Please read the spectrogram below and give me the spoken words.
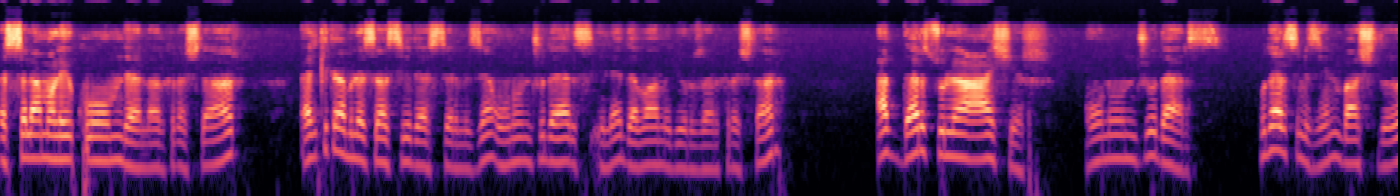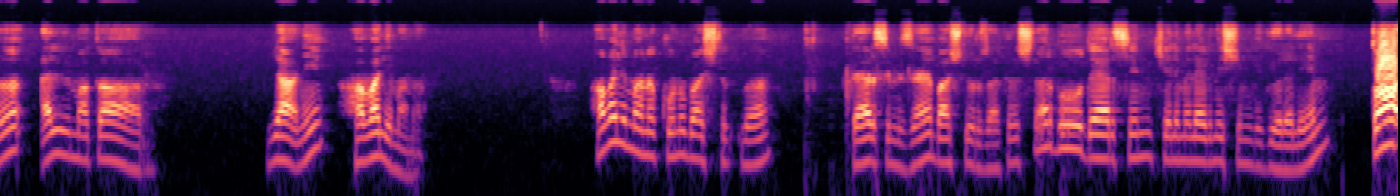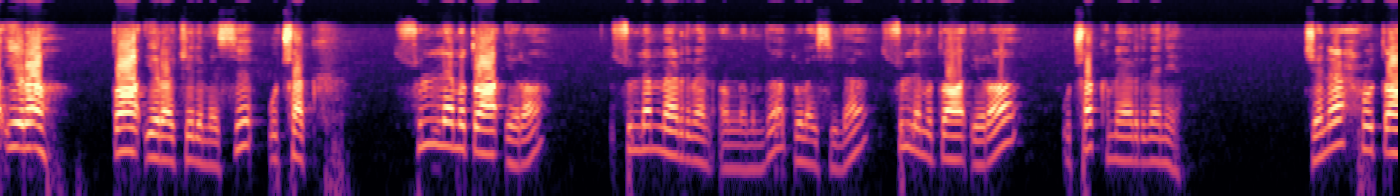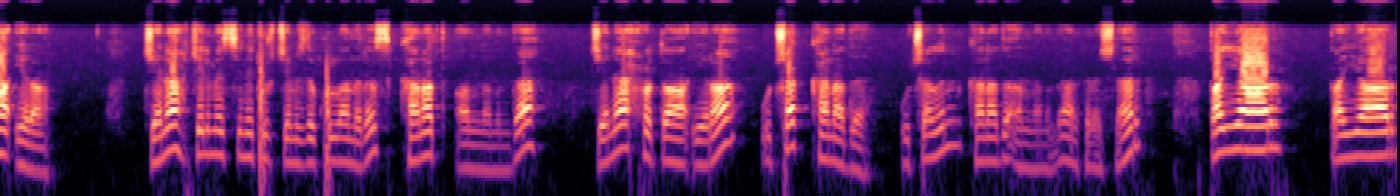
Esselamu Aleyküm değerli arkadaşlar. El Kitab-ül Esasi derslerimize 10. ders ile devam ediyoruz arkadaşlar. Ad-Dersul Aşir 10. ders. Bu dersimizin başlığı El-Matar yani havalimanı. Havalimanı konu başlıklı dersimize başlıyoruz arkadaşlar. Bu dersin kelimelerini şimdi görelim. Daira Daira kelimesi uçak. Süllem-i daira süllem merdiven anlamında. Dolayısıyla süllem-i daira uçak merdiveni. Cenahu daira Cenah kelimesini Türkçemizde kullanırız. Kanat anlamında. Cenahu daira uçak kanadı. Uçağın kanadı anlamında arkadaşlar. Tayyar, tayyar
